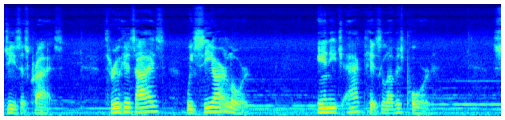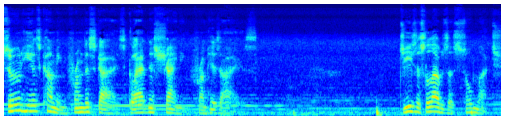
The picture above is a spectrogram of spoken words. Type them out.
Jesus cries. Through his eyes we see our Lord. In each act his love is poured. Soon he is coming from the skies, gladness shining from his eyes. Jesus loves us so much.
